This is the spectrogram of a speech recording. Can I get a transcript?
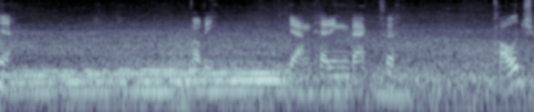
yeah, I'll be, yeah, I'm heading back to college.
